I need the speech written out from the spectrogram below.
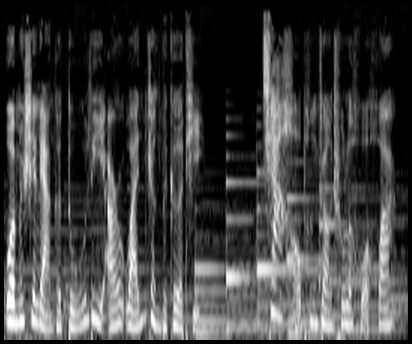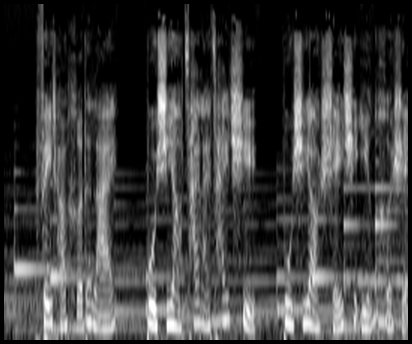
我们是两个独立而完整的个体，恰好碰撞出了火花，非常合得来。不需要猜来猜去，不需要谁去迎合谁，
